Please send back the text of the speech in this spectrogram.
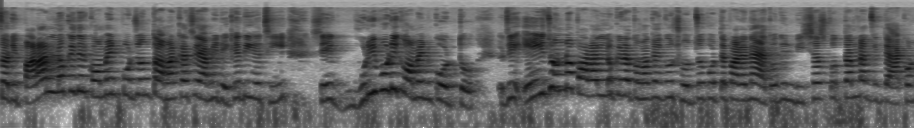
সরি পাড়ার লোকেদের কমেন্ট পর্যন্ত আমার কাছে আমি রেখে দিয়েছি। সে ভুরি ভুরি কমেন্ট করতো যে, এই জন্য পাড়ার লোকেরা তোমাকে কেউ সহ্য করতে পারে না। এতদিন বিশ্বাস করতাম না, কিন্তু এখন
